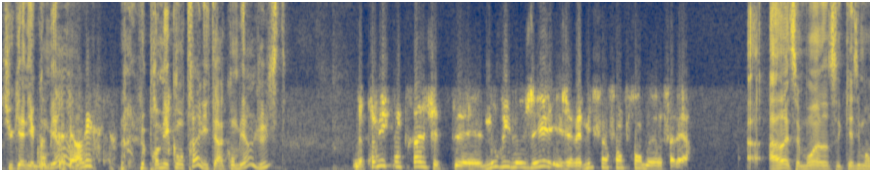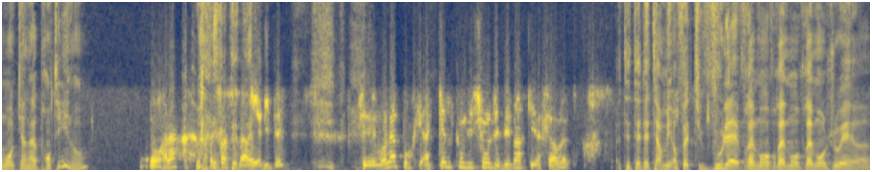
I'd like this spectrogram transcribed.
tu gagnais Donc, combien euh. Le premier contrat, il était à combien juste? Le premier contrat, j'étais nourri logé et j'avais 1500 francs de salaire. Ah, Ah ouais, c'est moins, c'est quasiment moins qu'un apprenti, non? Voilà, ça c'est la réalité. C'est voilà pour à quelles conditions j'ai débarqué à Servette. T'étais déterminé. En fait, tu voulais vraiment, vraiment, vraiment jouer, euh,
